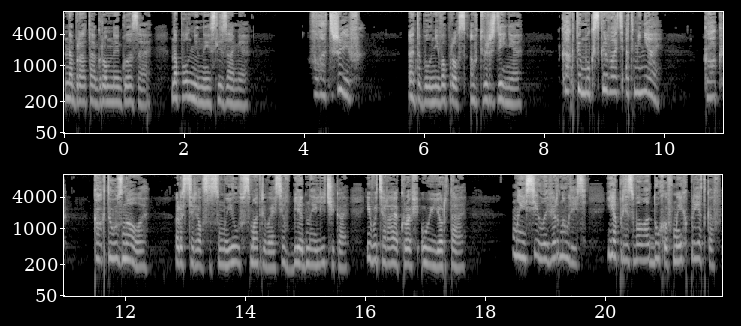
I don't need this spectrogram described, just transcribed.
на брата огромные глаза. наполненные слезами. «Влад жив!» Это был не вопрос, а утверждение. «Как ты мог скрывать от меня?» «Как? Как ты узнала?» Растерялся Самуил, всматриваясь в бледное личико и вытирая кровь у ее рта. «Мои силы вернулись. Я призвала духов моих предков,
